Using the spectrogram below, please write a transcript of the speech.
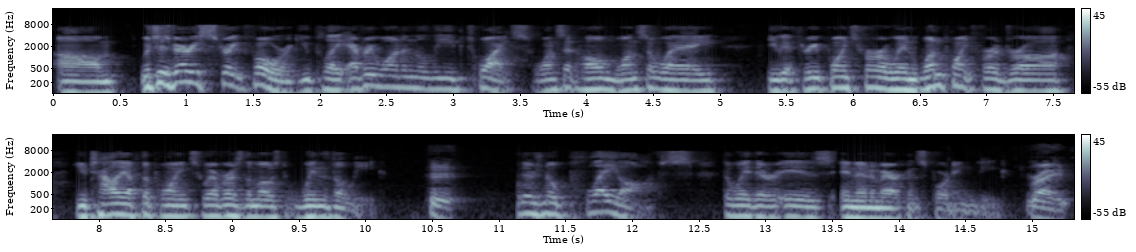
um, which is very straightforward. You play everyone in the league twice, once at home, once away. You get three points for a win, one point for a draw. You tally up the points. Whoever has the most wins the league. Hmm. There's no playoffs the way there is in an American sporting league. Right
